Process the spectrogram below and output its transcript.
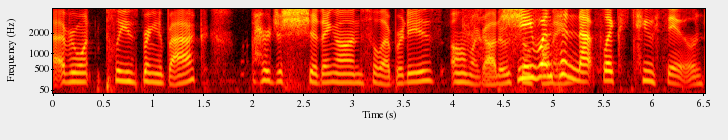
everyone, please bring it back. Her just shitting on celebrities. Oh my god, it was She so went to. Netflix too soon.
